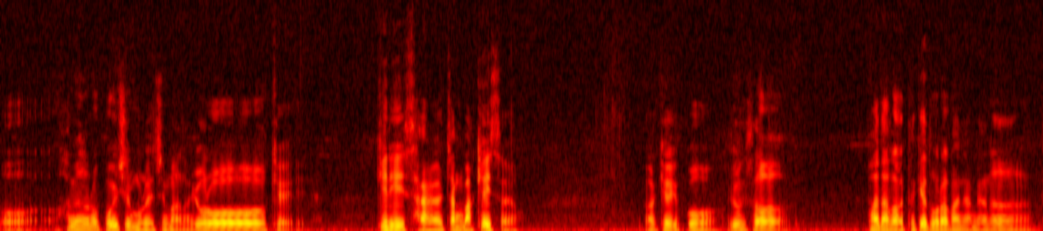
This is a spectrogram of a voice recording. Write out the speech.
어, 화면으로 보일지 모르겠지만 요렇게 길이 살짝 막혀 있어요. 막혀 있고 여기서 바다가 어떻게 돌아가냐면은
